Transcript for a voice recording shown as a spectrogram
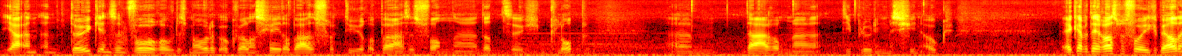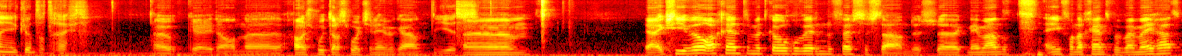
ja een, een deuk in zijn voorhoofd, dus mogelijk ook wel een schedelbasisfractuur op basis van eh, dat eh, geklop. Ehm, daarom eh, die bloeding misschien ook. Ik heb het Erasmus voor je gebeld en je kunt er terecht. Oké, dan gaan we een spoedtransportje neem ik aan. Yes. Ehm, ja, ik zie wel agenten met kogelwerende vesten staan. Dus ik neem aan dat een van de agenten met mij meegaat.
